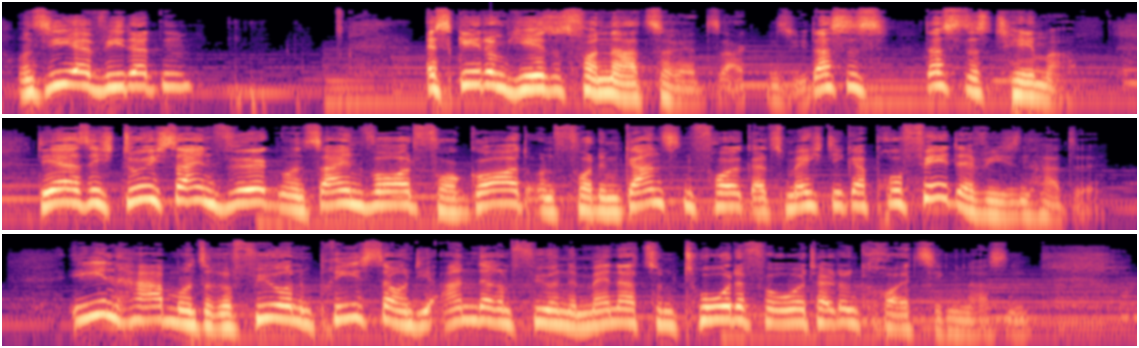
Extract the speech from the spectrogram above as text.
Und sie erwiderten, es geht um Jesus von Nazareth, sagten sie. Das ist, das ist das Thema. Der sich durch sein Wirken und sein Wort vor Gott und vor dem ganzen Volk als mächtiger Prophet erwiesen hatte. Ihn haben unsere führenden Priester und die anderen führenden Männer zum Tode verurteilt und kreuzigen lassen.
